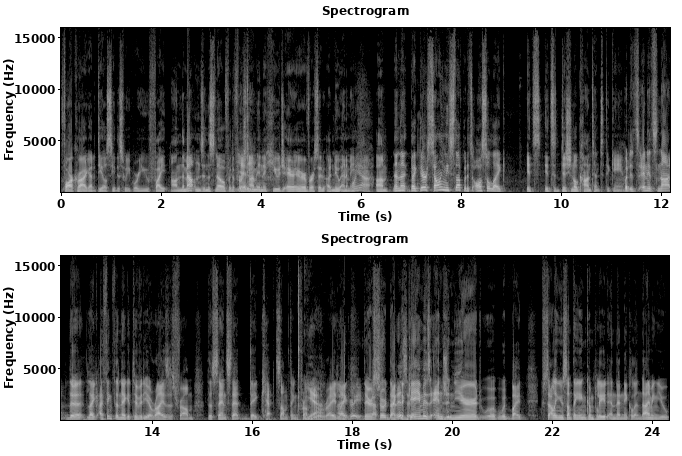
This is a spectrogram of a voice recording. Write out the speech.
Far Cry got a DLC this week where you fight on the mountains in the snow for the first Yeti. time in a huge area versus a, a new enemy. Oh, yeah. Um, and like they're selling these stuff, but it's also like it's it's additional content to the game. But it's and it's not the like I think the negativity arises from the sense that they kept something from Yeah. you, right? I Like agree. There's That's- sort that like the it. game is engineered w- w- by selling you something incomplete and then nickel and diming you.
